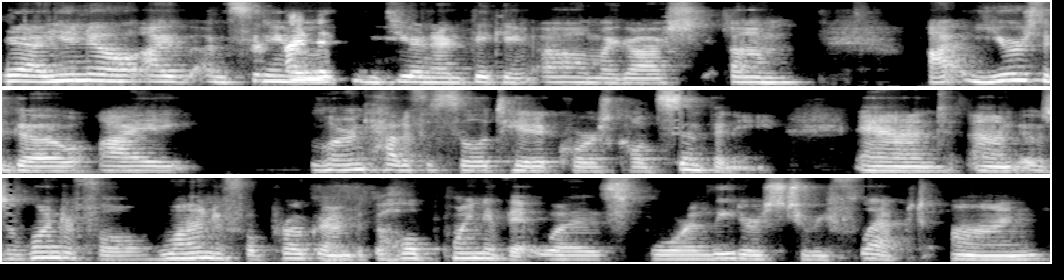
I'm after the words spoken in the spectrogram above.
Yeah, you know, I, am sitting here listening to you, and I'm thinking, oh my gosh. Um, I, years ago, I learned how to facilitate a course called Symphony. And um, it was a wonderful, wonderful program. But the whole point of it was for leaders to reflect on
